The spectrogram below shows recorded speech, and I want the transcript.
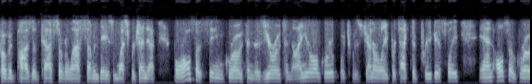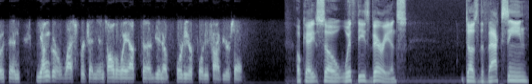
COVID positive tests over the last seven days in West Virginia. But we're also seeing growth in the zero to nine year old group, which was generally protected previously, and also growth in younger West Virginians all the way up to, you know, 40 or 45 years old. Okay, so with these variants, does the vaccine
